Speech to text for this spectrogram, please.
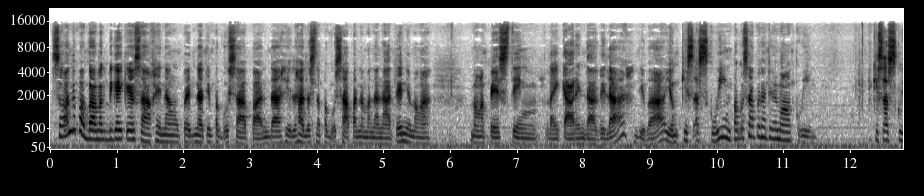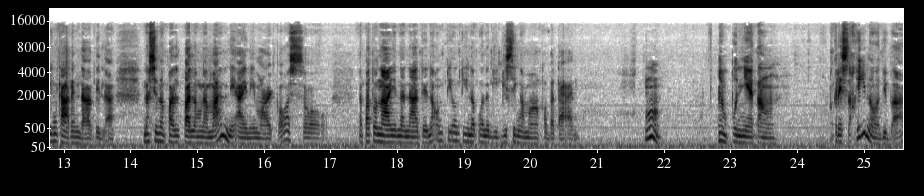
So, ano pa ba? Magbigay kayo sa akin ng pwede natin pag-usapan dahil halos na pag-usapan naman na natin yung mga mga pesting like Karen Davila, di ba? Yung Kiss as Queen. Pag-usapan natin yung mga queen. Kiss as Queen Karen Davila na sinapal pa lang naman ni Amy Marcos. So, napatunayan na natin na unti-unti na po nagigising ang mga kabataan. Hmm. Yung punyetang Chris Aquino, di ba?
